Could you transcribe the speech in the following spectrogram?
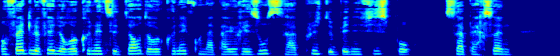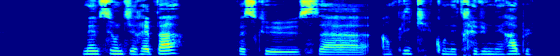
En fait, le fait de reconnaître ses torts, de reconnaître qu'on n'a pas eu raison, ça a plus de bénéfices pour sa personne. Même si on ne dirait pas, parce que ça implique qu'on est très vulnérable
